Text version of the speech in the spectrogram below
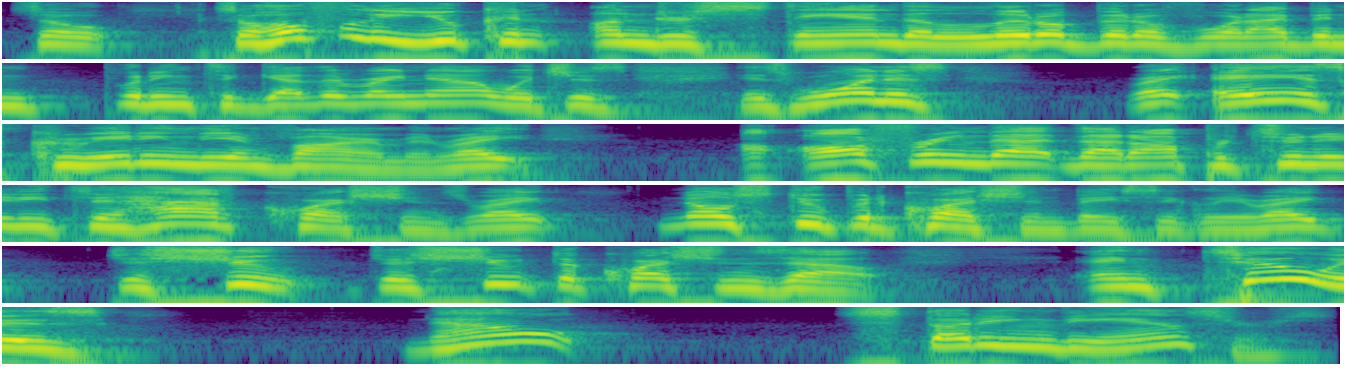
So so hopefully you can understand a little bit of what I've been putting together right now, which is is one is right, A is creating the environment, right? Offering that that opportunity to have questions, right? No stupid question, basically, right? Just shoot, just shoot the questions out. And two is now studying the answers,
